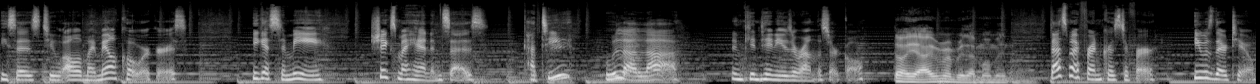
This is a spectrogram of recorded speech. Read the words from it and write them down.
he says to all of my male coworkers. He gets to me, shakes my hand, and says, Katie? Ooh la la, and continues around the circle. Oh yeah, I remember that moment. That's my friend Christopher. He was there too.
